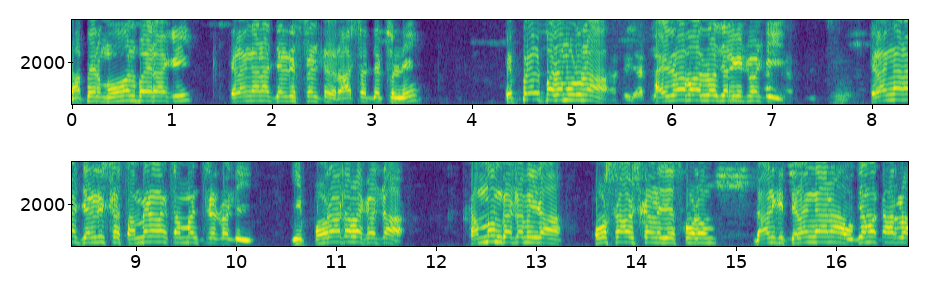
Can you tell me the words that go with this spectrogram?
నా పేరు మోహన్ బైరాగి తెలంగాణ జర్నలిస్ట్ ఫ్రంట్ రాష్ట్ర అధ్యక్షుడిని. ఏప్రిల్ పదమూడున హైదరాబాద్లో జరిగేటువంటి తెలంగాణ జర్నలిస్టుల సమ్మేళనానికి సంబంధించినటువంటి ఈ పోరాటాల గడ్డ ఖమ్మం గడ్డ మీద పోస్టర్ ఆవిష్కరణ చేసుకోవడం దానికి తెలంగాణ ఉద్యమకారుల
